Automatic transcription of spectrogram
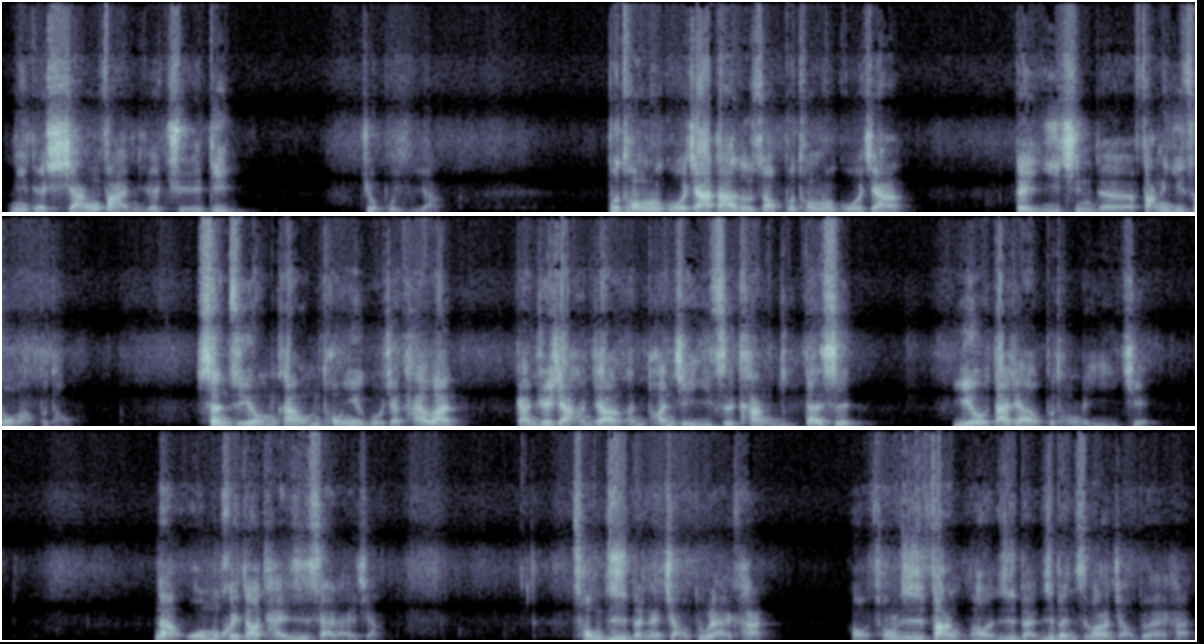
你的想法、你的决定就不一样。不同的国家，大家都知道，不同的国家对疫情的防疫做法不同，甚至于我们看，我们同一个国家台湾。感觉讲很像很团结一致抗议，但是也有大家有不同的意见。那我们回到台日赛来讲，从日本的角度来看，哦，从日方哦日本日本职棒的角度来看，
